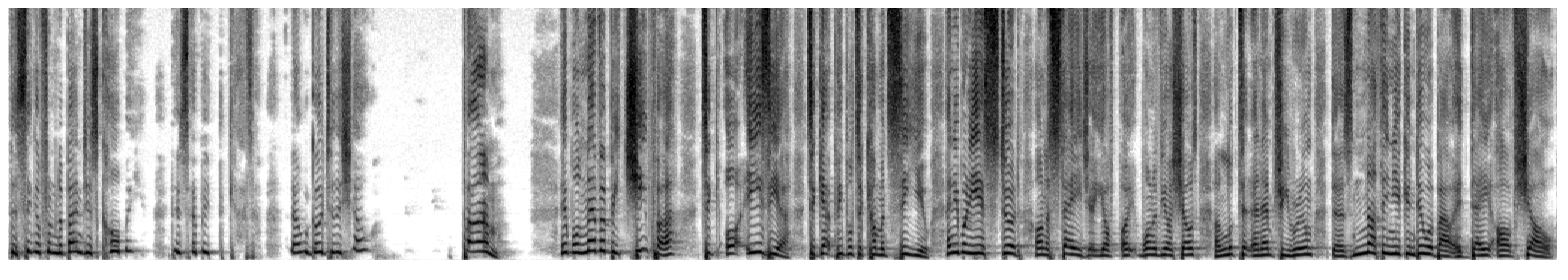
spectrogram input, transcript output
The singer from the band just called me. They sent me the gas. Now we're going to the show. Bam! It will never be cheaper to, or easier to get people to come and see you. Anybody here stood on a stage at your, one of your shows and looked at an empty room? There's nothing you can do about it day of show.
